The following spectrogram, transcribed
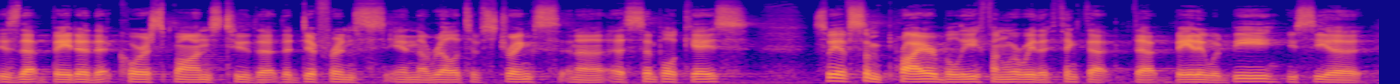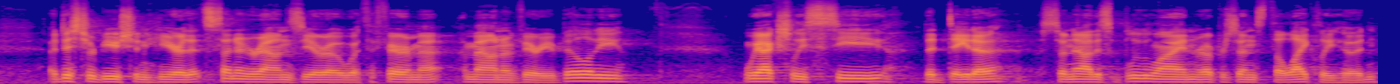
is that beta that corresponds to the, the difference in the relative strengths in a, a simple case. So we have some prior belief on where we think that, that beta would be. You see a, a distribution here that's centered around zero with a fair amount of variability. We actually see the data. So now this blue line represents the likelihood.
